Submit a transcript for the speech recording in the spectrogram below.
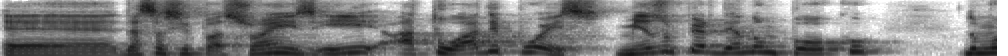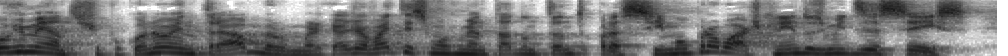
é, dessas situações e atuar depois, mesmo perdendo um pouco do movimento. Tipo, quando eu entrar, o mercado já vai ter se movimentado um tanto para cima ou para baixo, que nem em 2016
